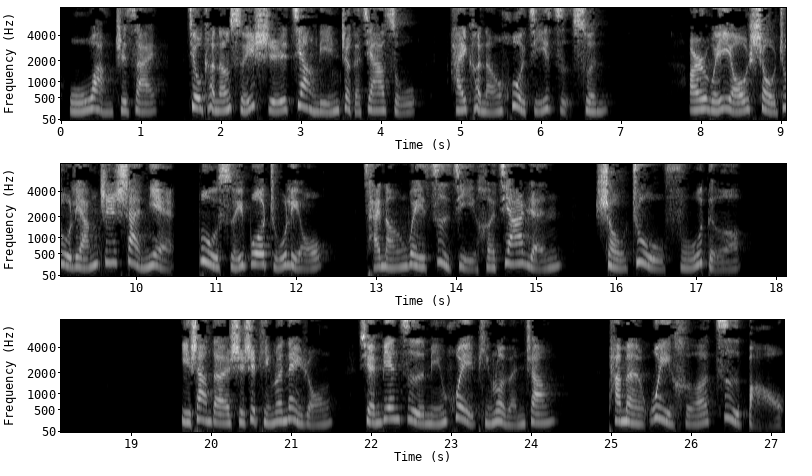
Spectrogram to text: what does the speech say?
无妄之灾就可能随时降临这个家族，还可能祸及子孙。而唯有守住良知善念，不随波逐流，才能为自己和家人守住福德。以上的时事评论内容选编自明慧评论文章。他们为何自保？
